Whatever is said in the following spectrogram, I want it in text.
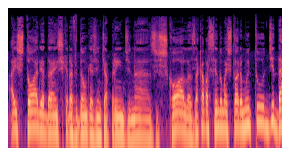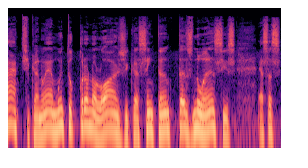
A história da escravidão que a gente aprende nas escolas acaba sendo uma história muito didática, não é? Muito cronológica, sem tantas nuances. Essas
